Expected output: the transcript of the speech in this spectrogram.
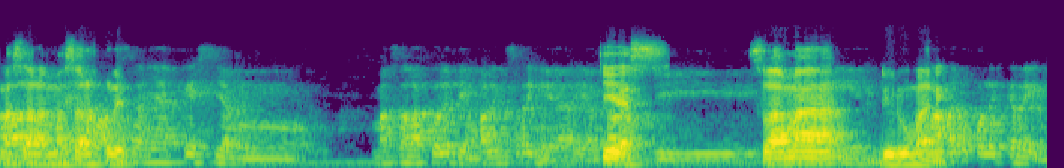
Masalah-masalah Uh, kulit. Misalnya case yang masalah kulit yang paling sering ya, yang Yes. di Selama ini, di rumah nih. pertama tuh kulit kering.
